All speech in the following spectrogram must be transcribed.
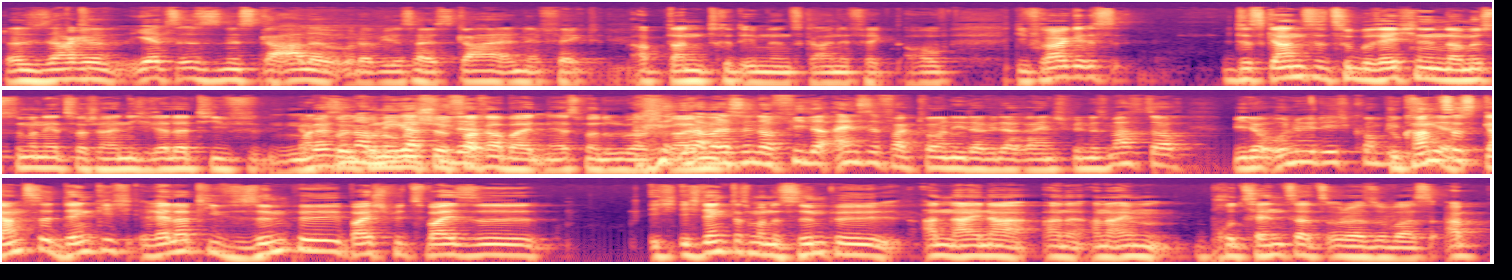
dass ich sage, jetzt ist es eine Skala oder wie das heißt, Skaleneffekt? ab dann tritt eben ein Skaleneffekt auf. Die Frage ist, das Ganze zu berechnen, da müsste man jetzt wahrscheinlich relativ auch makroökonomische viele- Facharbeiten erstmal drüber Ja, schreiben. aber das sind doch viele Einzelfaktoren, die da wieder reinspielen. Das macht es doch wieder unnötig Du kompliziert. kannst das Ganze, denke ich, relativ simpel, beispielsweise, ich, ich denke, dass man das simpel an, einer, an, an einem Prozentsatz oder sowas ab,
